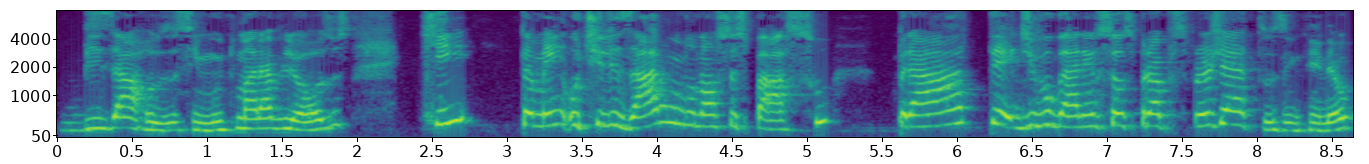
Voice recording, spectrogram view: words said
bizarros, assim, muito maravilhosos, que também utilizaram do nosso espaço para divulgarem os seus próprios projetos, entendeu?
